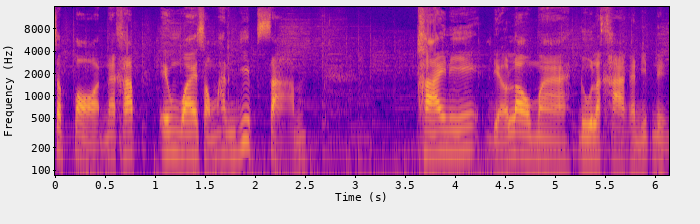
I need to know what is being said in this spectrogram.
Sport นะครับ MY 2023 ท้ายนี้เดี๋ยวเรามาดูราคากันนิดหนึ่ง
